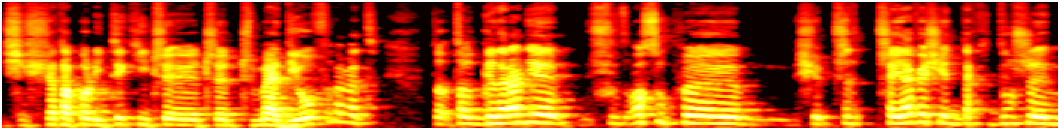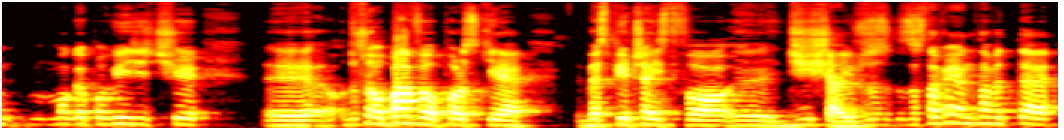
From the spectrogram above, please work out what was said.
świata polityki czy, czy, czy mediów, nawet to, to generalnie wśród osób e, się, przejawia się taki duży, mogę powiedzieć, e, duże obawy o polskie bezpieczeństwo dzisiaj, już zostawiając nawet te,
